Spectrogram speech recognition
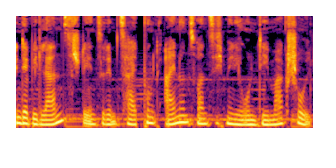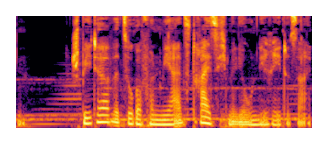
In der Bilanz stehen zu dem Zeitpunkt 21 Millionen D-Mark Schulden. Später wird sogar von mehr als 30 Millionen die Rede sein.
